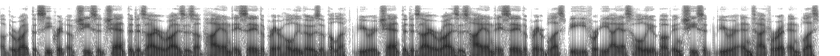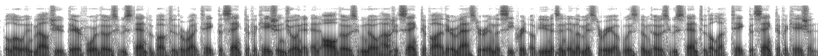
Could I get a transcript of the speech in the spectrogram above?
Of the right the secret of Chesed chant the desire rises up high and they say the prayer holy those of the left Gvura chant the desire rises high and they say the prayer blessed be he for he is holy above in Chesed Gvura and Tiferet and blessed below in Malchut therefore those who stand above to the right take the sanctification join it and all those who know how to sanctify their master in the secret of unison in the mystery of wisdom those who stand to the left take the sanctification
